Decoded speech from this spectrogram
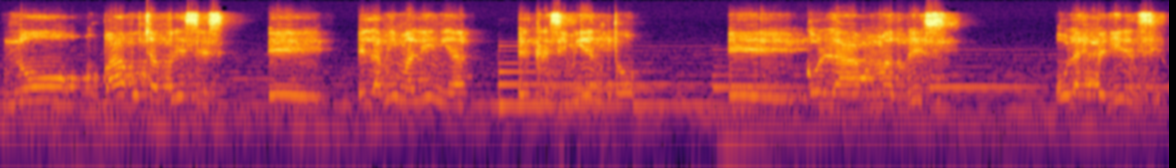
no va muchas veces eh, en la misma línea el crecimiento eh, con la madurez o la experiencia.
